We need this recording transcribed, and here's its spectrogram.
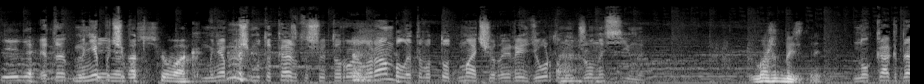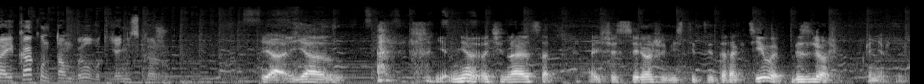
Пеня. Это мне Пеня почему наш чувак. у меня почему-то кажется, что это Royal Rumble, это вот тот матч Рэнди Ортона и Джона Сины. Может быть, кстати. Но когда и как он там был, вот я не скажу. Я, я, я- мне очень нравится еще с Сережей вести твиттерактивы, без Леши, конечно же.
